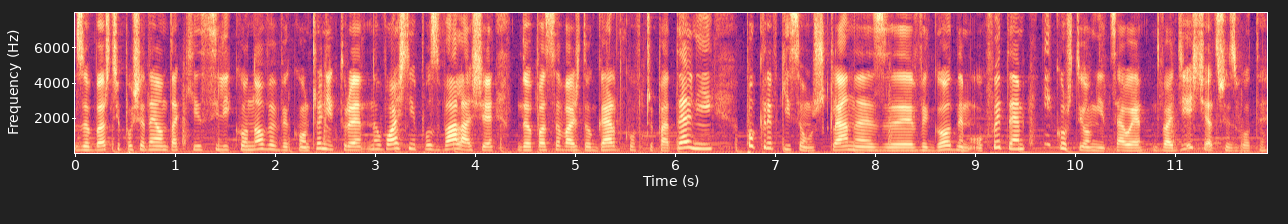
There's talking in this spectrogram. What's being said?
Zobaczcie, posiadają takie silikonowe wykończenie, które no właśnie pozwala się dopasować do gardków czy patelni. Pokrywki są szklane z wygodnym uchwytem i kosztują niecałe 23 zł.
